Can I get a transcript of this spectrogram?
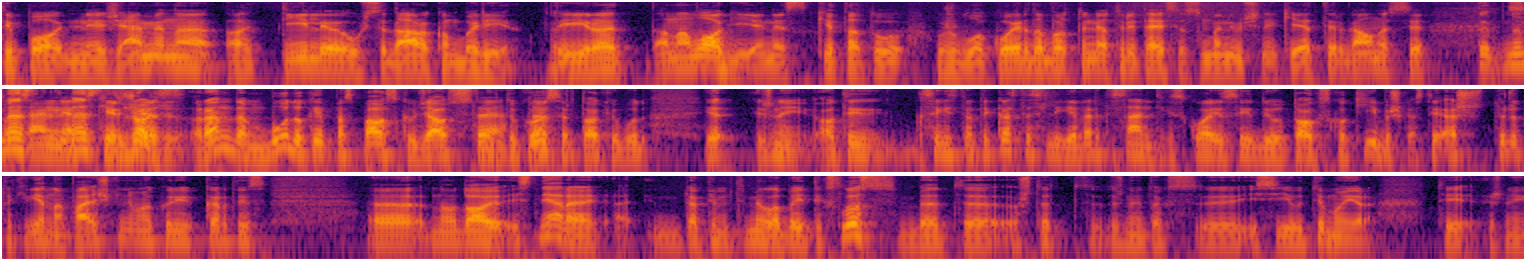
tipo nežemina, tyli, užsidaro kambarį. Tai yra analogija, nes kitą tu užblokuoji ir dabar tu neturi teisės su manim šnekėti ir gaunasi Taip, nu mes, mes žodžiu, randam būdų, kaip paspausti skaudžiausius mygtukus ir tokiu būdu. Ir, žinai, o tai, sakysite, tai kas tas lygiai vertis santykis, kuo jisai jau toks kokybiškas. Tai aš turiu tokį vieną paaiškinimą, kurį kartais uh, naudoju. Jis nėra e, apimtimi labai tikslus, bet uh, užtat, žinai, toks uh, įsijautimo yra. Tai, žinai,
